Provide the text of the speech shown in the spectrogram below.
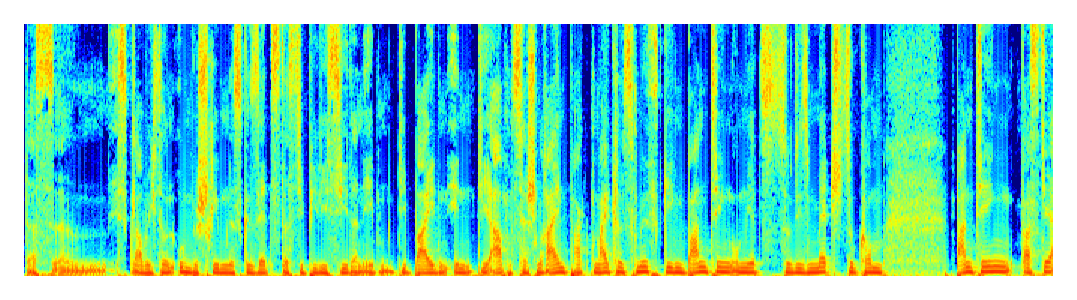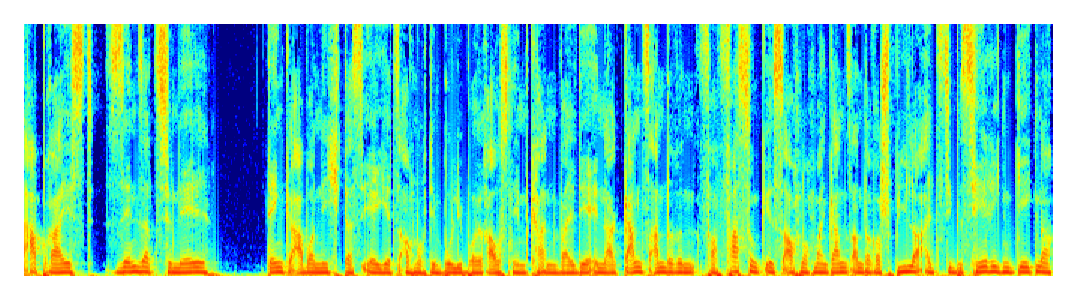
Das ähm, ist, glaube ich, so ein unbeschriebenes Gesetz, dass die PDC dann eben die beiden in die Abendsession reinpackt. Michael Smith gegen Bunting, um jetzt zu diesem Match zu kommen. Bunting, was der abreißt, sensationell denke aber nicht, dass er jetzt auch noch den Bullyboy rausnehmen kann, weil der in einer ganz anderen Verfassung ist, auch noch mal ein ganz anderer Spieler als die bisherigen Gegner,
